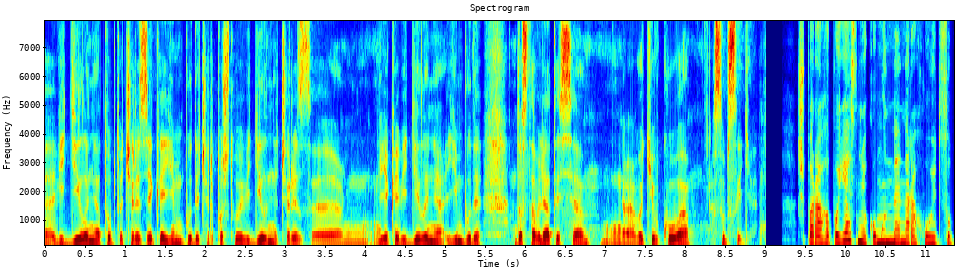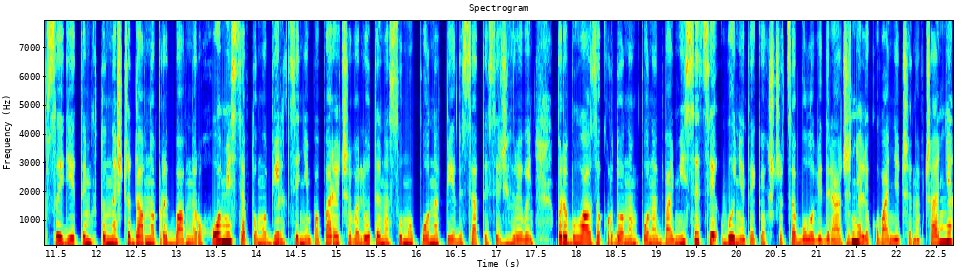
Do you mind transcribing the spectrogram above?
е, відділення, тобто через яке їм буде через поштове відділення, через е, яке відділення їм буде доставлятися готівкова субсидія. Шпарага пояснює, кому не нарахують субсидії тим, хто нещодавно придбав нерухомість, автомобіль, цінні папери чи валюти на суму понад 50 тисяч гривень. Перебував за кордоном понад два місяці. Виняток, якщо це було відрядження, лікування чи навчання,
